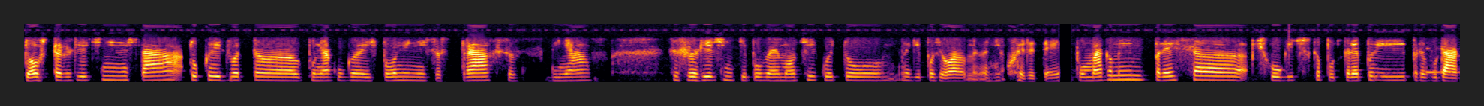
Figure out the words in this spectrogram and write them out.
доста различни неща. Тук идват а, понякога изпълнени с страх, с гняв, с различни типове емоции, които не ги пожелаваме на никое дете. Помагаме им през психологическа подкрепа и преводач,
